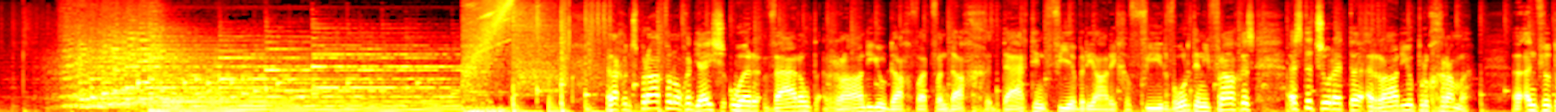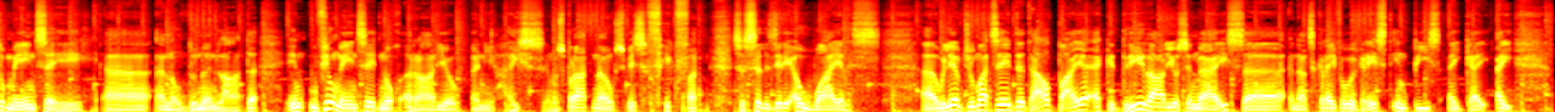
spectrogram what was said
En ons praat vanoggend juis oor Wêreld Radio Dag wat vandag 13 Februarie gevier word. En die vraag is is dit sodat radioprogramme 'n invloed op mense hê uh in hul doen en late en hoeveel mense het nog 'n radio in die huis en ons praat nou spesifiek van soos hulle sê die ou wireless. Uh William Juma sê dit help baie ek het 3 radio's in my huis uh en dan skryf hy ook rest in peace aka.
